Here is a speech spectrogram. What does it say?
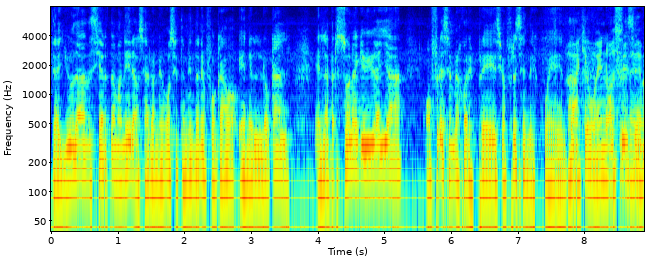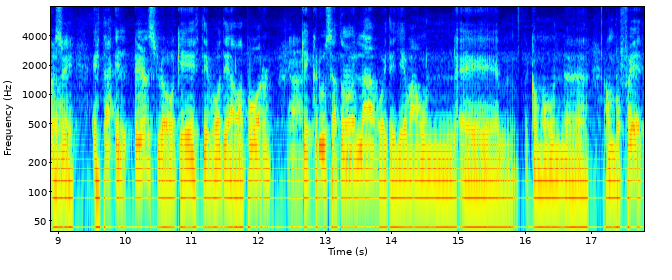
te ayuda de cierta manera, o sea, los negocios también están enfocados en el local, en la persona que vive allá, ofrecen mejores precios, ofrecen descuentos. Ah, qué bueno, Ofrecen, no sé, está el Ernstlow, que es este bote a vapor Ah. que cruza todo el lago y te lleva a un eh, como un eh, a un buffet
